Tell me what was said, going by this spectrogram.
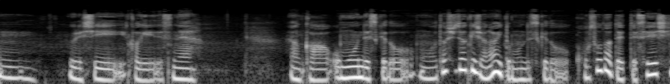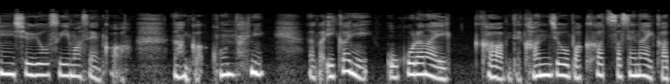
うん嬉しい限りですね。なんか思うんですけど私だけじゃないと思うんですけど子育てって精神修行すぎませんか？なんかこんなになんかいかに怒らないかみたいな感情を爆発させないかっ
